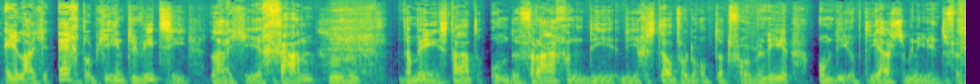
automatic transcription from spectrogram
en je laat je echt op je intuïtie laat je je gaan, Mhm. Dan ben je in staat om de vragen die, die gesteld worden op dat formulier, om die op de juiste manier in te vullen.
